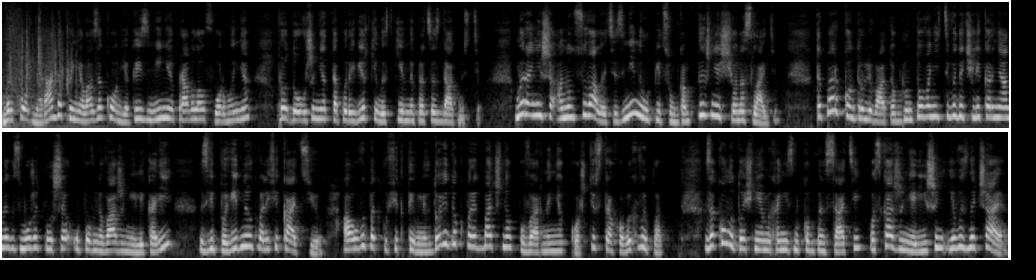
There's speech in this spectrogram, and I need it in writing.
Верховна Рада прийняла закон, який змінює правила оформлення, продовження та перевірки листків непрацездатності. Ми раніше анонсували ці зміни у підсумкам тижня, що на слайді. Тепер контролювати обґрунтованість видачі лікарняних зможуть лише уповноважені лікарі з відповідною кваліфікацією. А у випадку фіктивних довідок передбачено повернення коштів страхових виплат. Закон уточнює механізм компенсацій, оскарження рішень і визначає,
